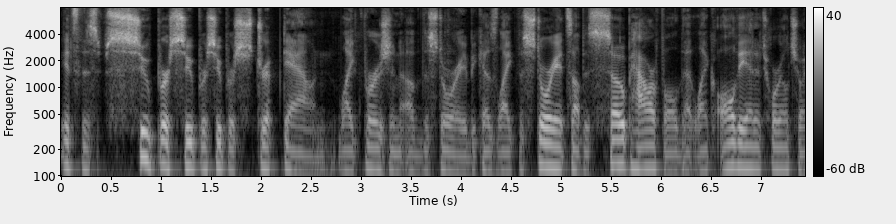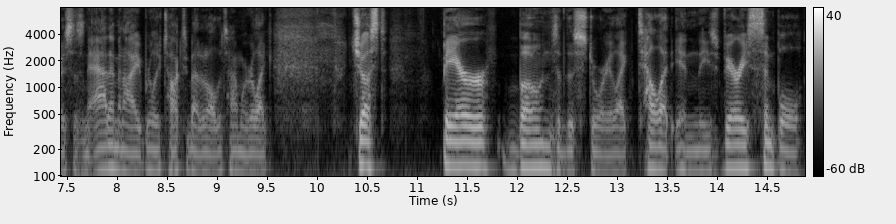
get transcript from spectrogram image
it's this super super super stripped down like version of the story because like the story itself is so powerful that like all the editorial choices and Adam and I really talked about it all the time. We were like just bare bones of the story, like tell it in these very simple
